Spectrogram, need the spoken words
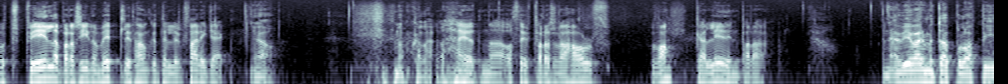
og spila bara sín á milli þeir fara í gegn. Já, nákvæmlega. Og, það, hérna, og þeir bara svona hálf vanka liðin bara. En ef ég væri með double up í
